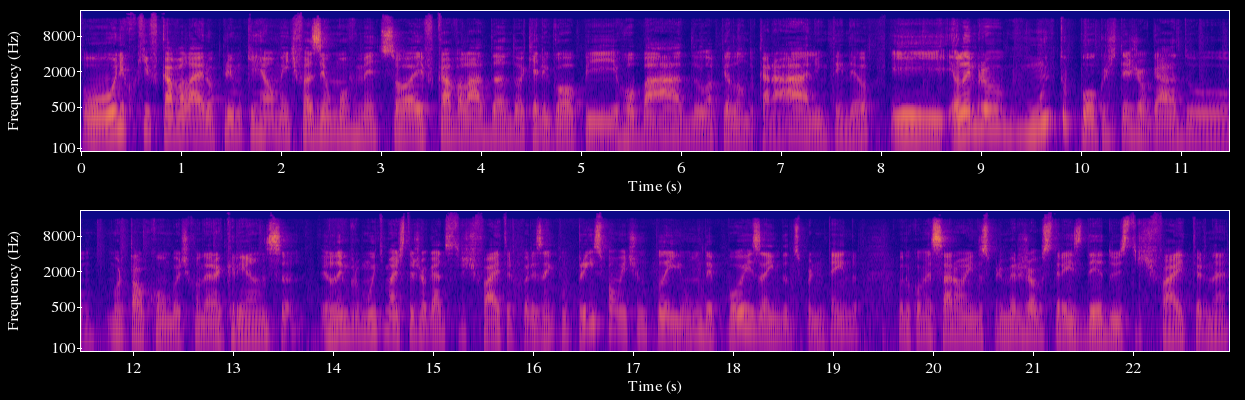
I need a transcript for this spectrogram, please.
O único que ficava lá era o primo que realmente fazia um movimento só e ficava lá dando aquele golpe roubado, apelão do caralho, entendeu? E eu lembro muito pouco de ter jogado Mortal Kombat quando era criança. Eu lembro muito mais de ter jogado Street Fighter, por exemplo, principalmente no Play 1, depois ainda do Super Nintendo, quando começaram ainda os primeiros jogos 3D do Street Fighter, né?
